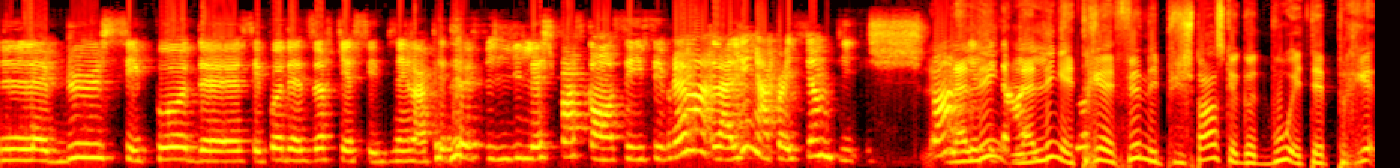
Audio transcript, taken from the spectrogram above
le but c'est pas de c'est pas de dire que c'est bien la pédophilie là. Je pense qu'on c'est vraiment la ligne a pas fine puis je pense la, ligne la ligne est très fine et puis je pense que Godbout était prêt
